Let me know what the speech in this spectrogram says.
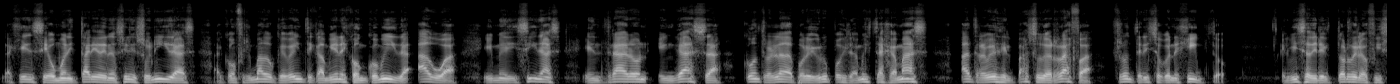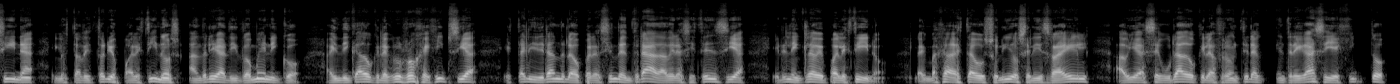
La Agencia Humanitaria de Naciones Unidas ha confirmado que 20 camiones con comida, agua y medicinas entraron en Gaza, controlada por el grupo islamista Hamas, a través del paso de Rafa, fronterizo con Egipto. El vicedirector de la oficina en los territorios palestinos, Andrea Di Domenico, ha indicado que la Cruz Roja Egipcia está liderando la operación de entrada de la asistencia en el enclave palestino. La Embajada de Estados Unidos en Israel había asegurado que la frontera entre Gaza y Egipto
